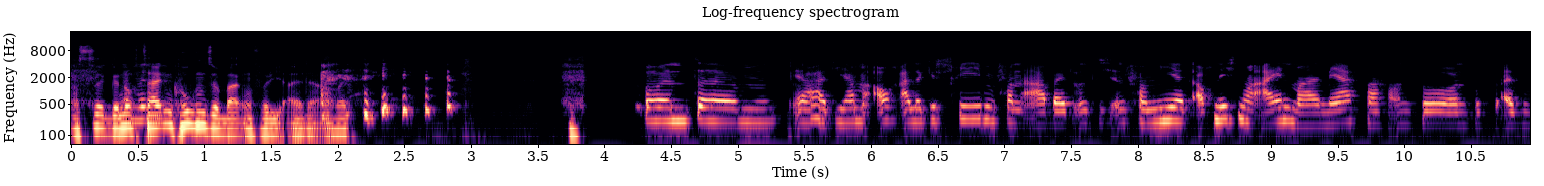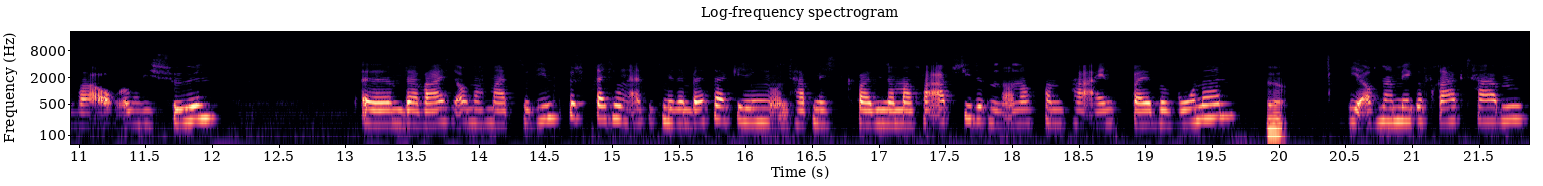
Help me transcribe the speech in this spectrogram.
hast du genug Zeit, einen Kuchen zu backen für die alte Arbeit? und ähm, ja, die haben auch alle geschrieben von Arbeit und sich informiert, auch nicht nur einmal, mehrfach und so. Und das also war auch irgendwie schön. Ähm, da war ich auch nochmal zur Dienstbesprechung, als es mir dann besser ging und habe mich quasi nochmal verabschiedet und auch noch von ein paar ein, zwei Bewohnern, ja. die auch nach mir gefragt haben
